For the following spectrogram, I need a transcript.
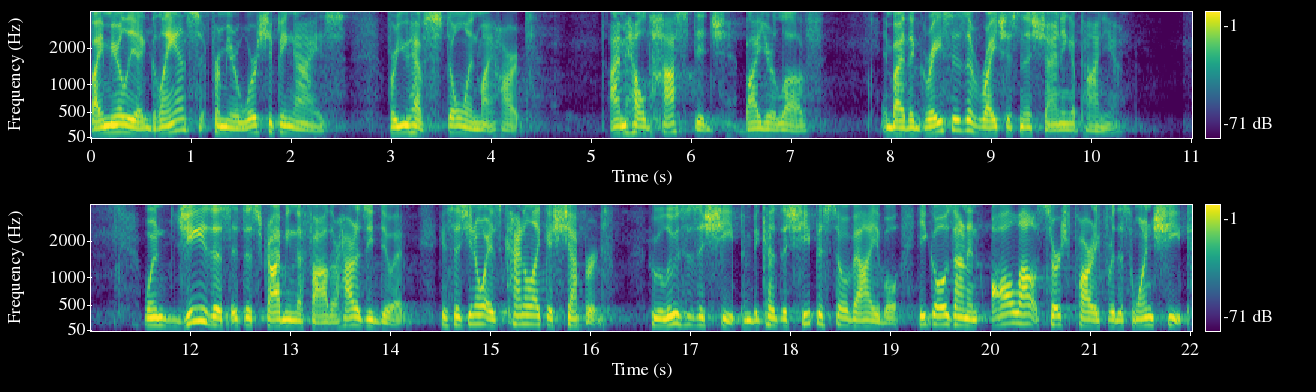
by merely a glance from your worshiping eyes, for you have stolen my heart. I'm held hostage by your love and by the graces of righteousness shining upon you. When Jesus is describing the Father, how does he do it? He says, You know what? It's kind of like a shepherd who loses a sheep. And because the sheep is so valuable, he goes on an all out search party for this one sheep.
